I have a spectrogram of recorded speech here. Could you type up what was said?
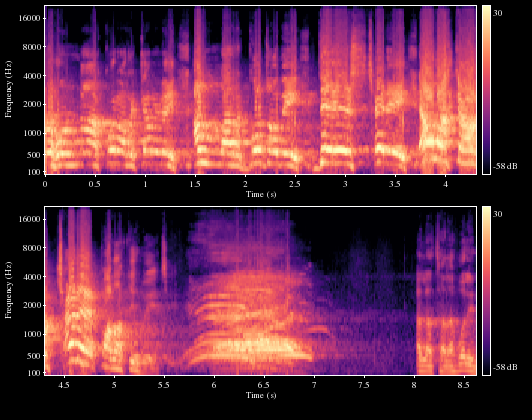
গ্রহণ না করার কারণে আল্লাহর গজবে দেশ ছেড়ে, এলাকা ছেড়ে পালাতে হয়েছে। আল্লাহ তাআলা বলেন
